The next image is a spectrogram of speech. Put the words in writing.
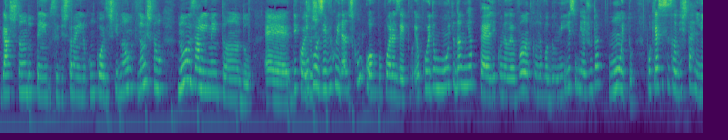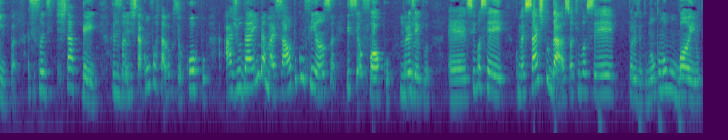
gastando tempo, se distraindo com coisas que não, não estão nos alimentando é, de coisas Inclusive cuidados com o corpo, por exemplo. Eu cuido muito da minha pele quando eu levanto, quando eu vou dormir. Isso me ajuda muito. Porque a sensação de estar limpa, a sensação de estar bem, a sensação de estar confortável com o seu corpo ajuda ainda mais essa autoconfiança e seu foco. Por exemplo, é, se você começar a estudar, só que você, por exemplo, não tomou um banho,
